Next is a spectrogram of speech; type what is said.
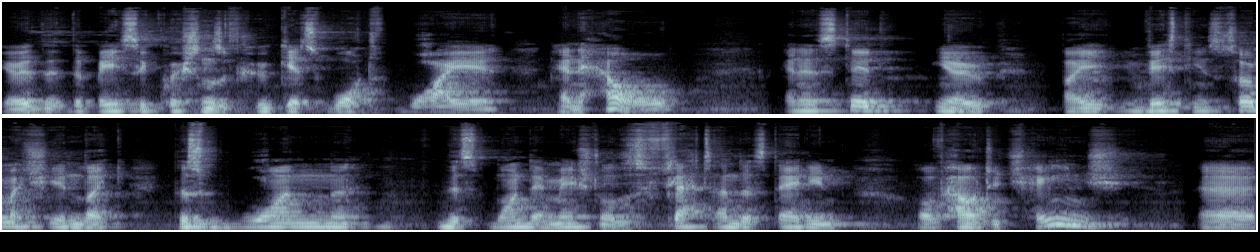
you know, the, the basic questions of who gets what, why, and how. And instead, you know, by investing so much in like this one this one dimensional, this flat understanding of how to change uh,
